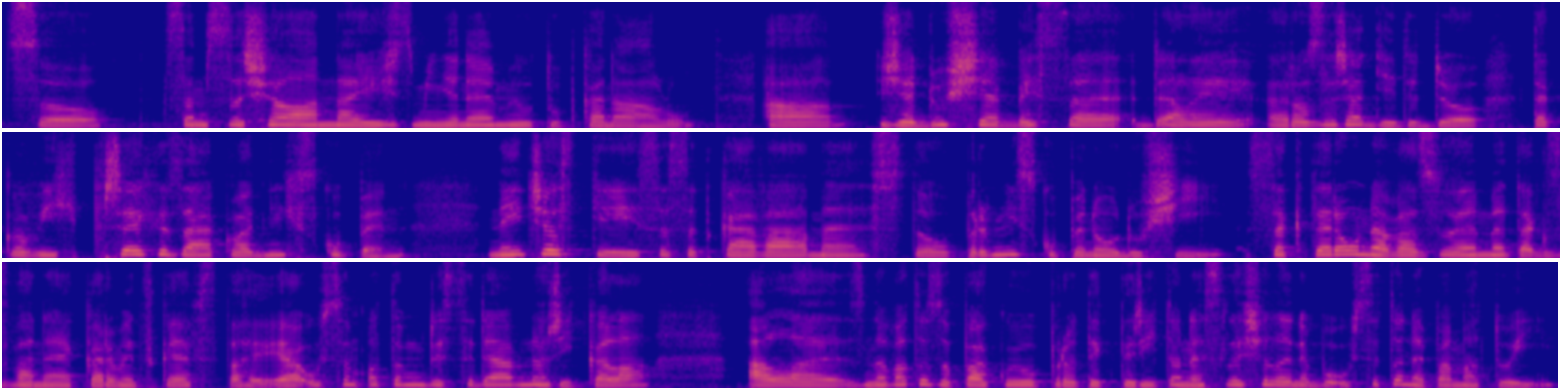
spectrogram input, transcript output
co jsem slyšela na již zmíněném YouTube kanálu a že duše by se daly rozřadit do takových třech základních skupin. Nejčastěji se setkáváme s tou první skupinou duší, se kterou navazujeme takzvané karmické vztahy. Já už jsem o tom kdysi dávno říkala, ale znova to zopakuju pro ty, kteří to neslyšeli nebo už si to nepamatují.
